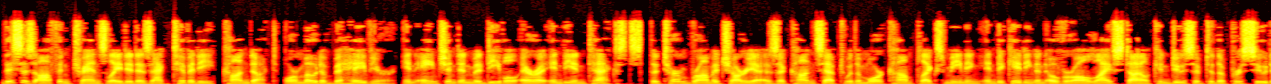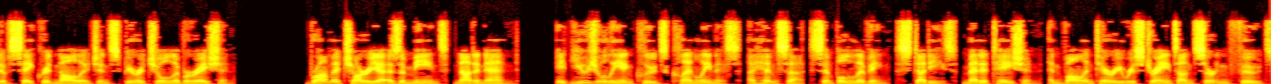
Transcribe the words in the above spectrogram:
This is often translated as activity, conduct, or mode of behavior. In ancient and medieval era Indian texts, the term brahmacharya is a concept with a more complex meaning indicating an overall lifestyle conducive to the pursuit of sacred knowledge and spiritual liberation. Brahmacharya is a means, not an end. It usually includes cleanliness, ahimsa, simple living, studies, meditation, and voluntary restraints on certain foods,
